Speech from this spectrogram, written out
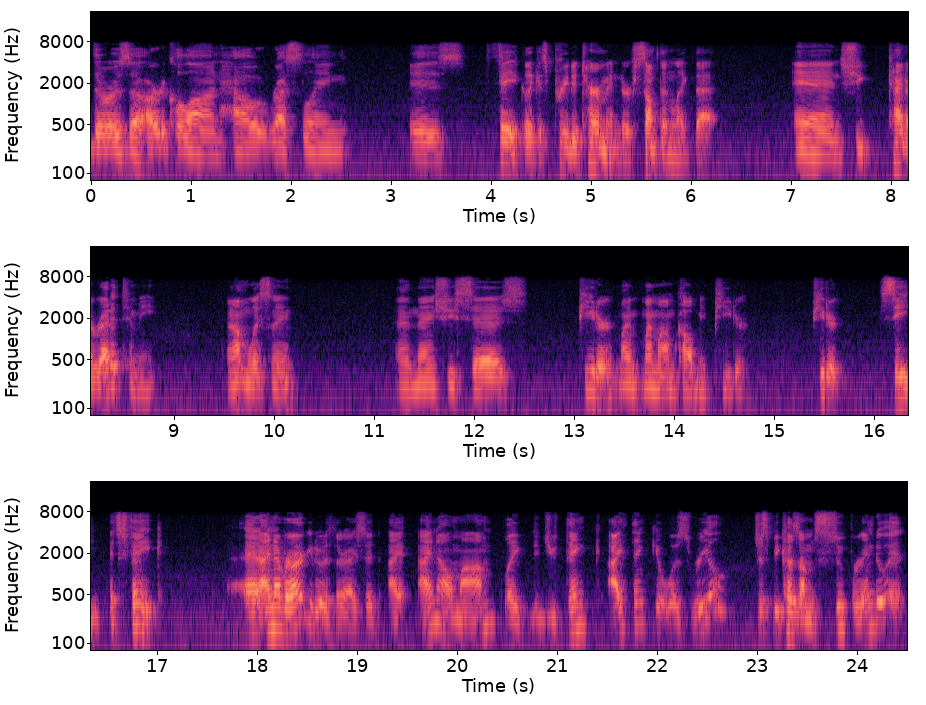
there was an article on how wrestling is fake, like it's predetermined or something like that. And she kind of read it to me, and I'm listening. And then she says, Peter, my, my mom called me Peter. Peter, see, it's fake. And I never argued with her. I said, I, I know, mom. Like, did you think I think it was real just because I'm super into it?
